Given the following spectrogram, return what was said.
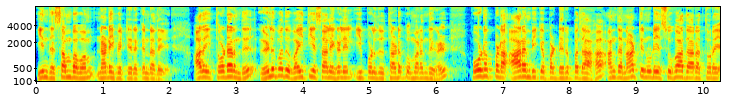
இந்த சம்பவம் நடைபெற்றிருக்கின்றது. அதைத் தொடர்ந்து எழுபது வைத்தியசாலைகளில் இப்பொழுது தடுப்பு மருந்துகள் போடப்பட ஆரம்பிக்கப்பட்டிருப்பதாக அந்த நாட்டினுடைய சுகாதாரத்துறை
